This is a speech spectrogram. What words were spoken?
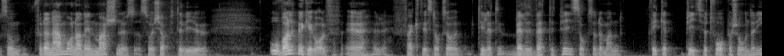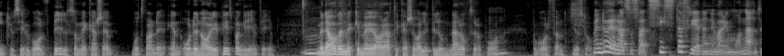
så, för den här månaden, mars nu, så, så köpte vi ju ovanligt mycket golf eh, faktiskt också till ett väldigt vettigt pris också då man fick ett pris för två personer inklusive golfbil som är kanske motsvarande en ordinarie pris på en green fee. Mm. Men det har väl mycket med att göra att det kanske var lite lugnare också då på, mm. på golfen just då. Men då är det alltså så att sista fredagen i varje månad,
